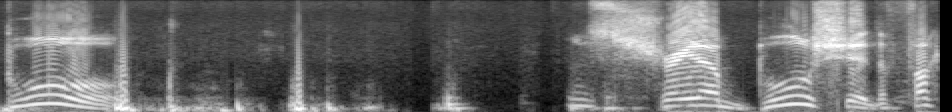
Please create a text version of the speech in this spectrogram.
bull. That's straight up bullshit. The fucking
